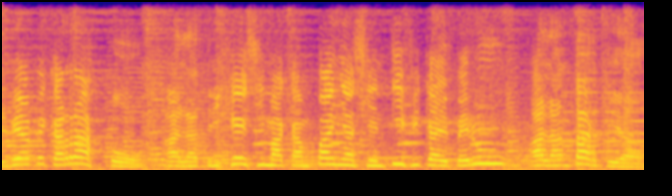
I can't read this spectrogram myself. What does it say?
Del BAP Carrasco a la trigésima campaña científica de Perú a la Antártida.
